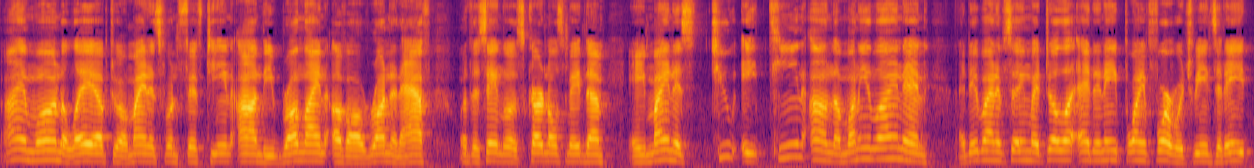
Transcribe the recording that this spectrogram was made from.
I am willing to lay up to a minus 115 on the run line of a run and a half with the St. Louis Cardinals made them a minus 218 on the money line, and I did wind up setting my total at an 8.4, which means at 8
